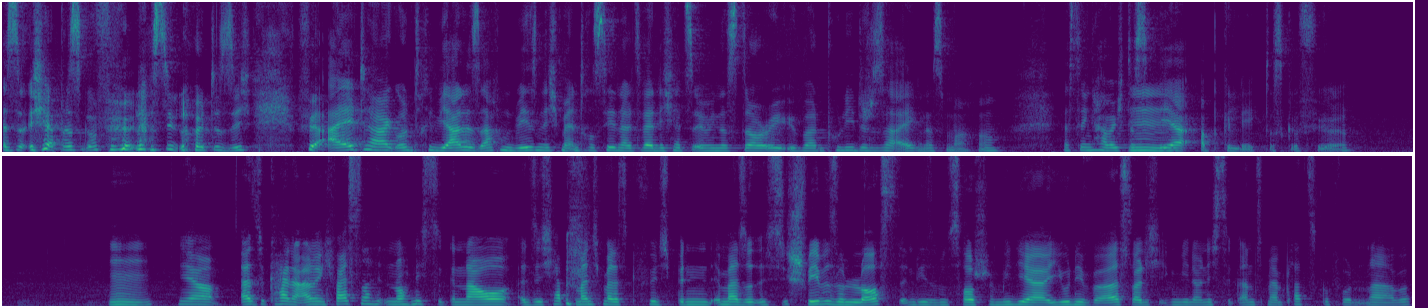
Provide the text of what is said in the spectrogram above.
Also ich habe das Gefühl, dass die Leute sich für Alltag und triviale Sachen wesentlich mehr interessieren, als wenn ich jetzt irgendwie eine Story über ein politisches Ereignis mache. Deswegen habe ich das mm. eher abgelegt, das Gefühl. Mm, ja, also keine Ahnung, ich weiß noch, noch nicht so genau. Also ich habe manchmal das Gefühl, ich bin immer so, ich schwebe so lost in diesem Social Media Universe, weil ich irgendwie noch nicht so ganz meinen Platz gefunden habe.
